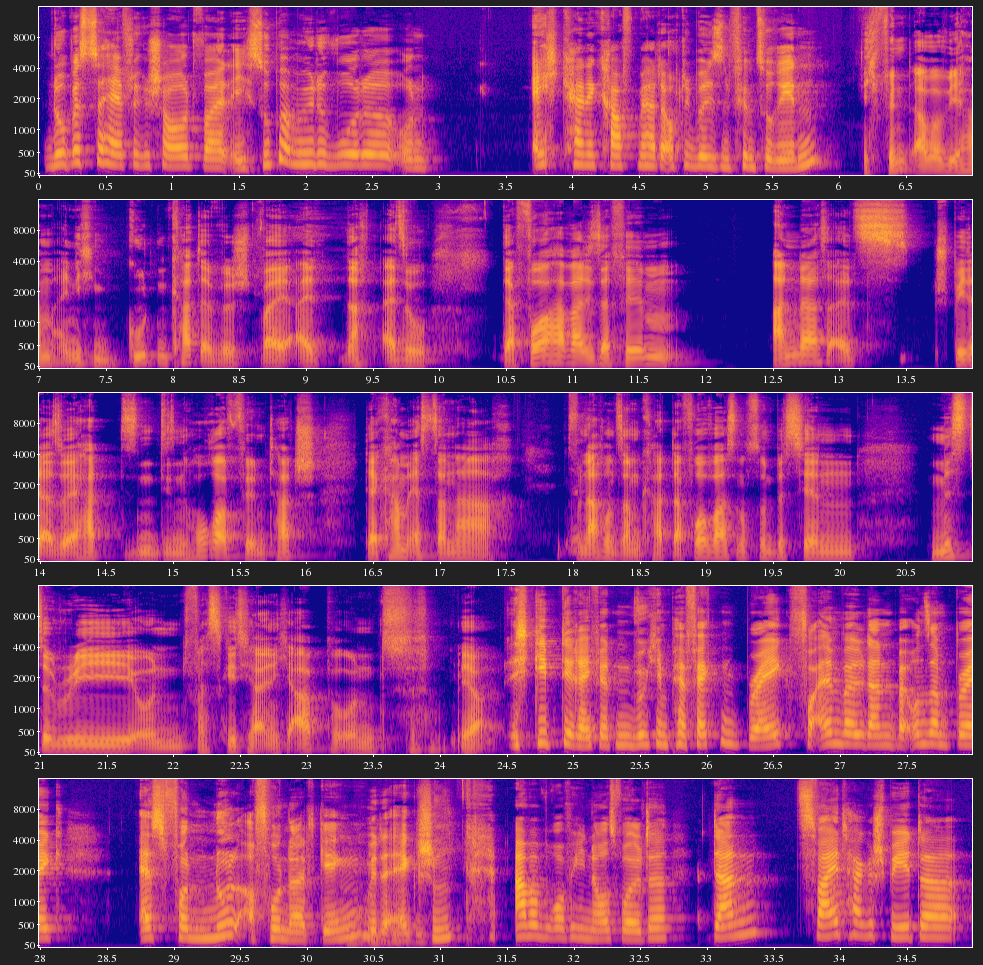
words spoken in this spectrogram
nur bis zur Hälfte geschaut, weil ich super müde wurde und echt keine Kraft mehr hatte, auch über diesen Film zu reden. Ich finde aber, wir haben eigentlich einen guten Cut erwischt, weil nach, also davor war dieser Film anders als später. Also er hat diesen, diesen Horrorfilm-Touch, der kam erst danach, nach unserem Cut. Davor war es noch so ein bisschen Mystery und was geht hier eigentlich ab und ja. Ich gebe dir recht, wir hatten wirklich einen perfekten Break, vor allem weil dann bei unserem Break es von 0 auf 100 ging mit der Action. Aber worauf ich hinaus wollte, dann zwei Tage später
